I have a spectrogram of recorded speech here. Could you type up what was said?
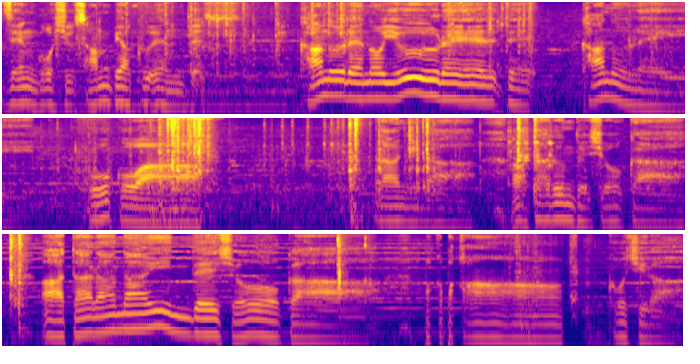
全5種300円です。カヌレの幽霊でカヌレイ。ここは何が当たるんでしょうか？当たらないんでしょうか？パカパカーン。こちら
